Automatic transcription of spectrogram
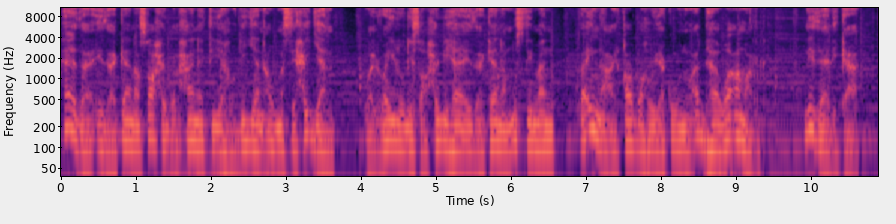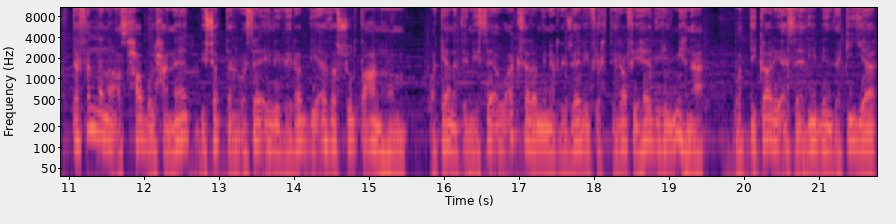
هذا إذا كان صاحب الحانة يهوديا أو مسيحيا والويل لصاحبها إذا كان مسلما فإن عقابه يكون أدهى وأمر. لذلك تفنن أصحاب الحانات بشتى الوسائل لرد أذى الشرطة عنهم وكانت النساء أكثر من الرجال في احتراف هذه المهنة. وابتكار أساليب ذكية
